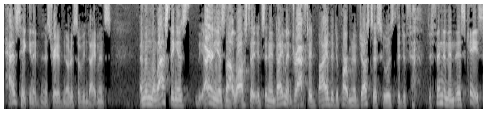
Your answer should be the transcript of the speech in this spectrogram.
has taken administrative notice of indictments. And then the last thing is the irony is not lost. It's an indictment drafted by the Department of Justice, who is the def- defendant in this case.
